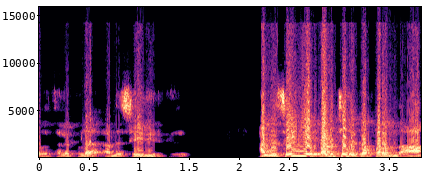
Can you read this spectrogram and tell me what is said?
ஒரு தலைப்புல அந்த செய்தி இருக்குது. அந்த செய்தியை படிச்சதுக்கு அப்புறம் தான்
